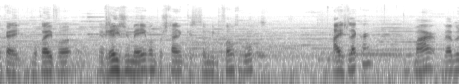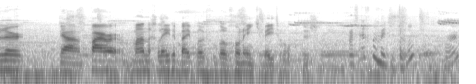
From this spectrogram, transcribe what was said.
Oké, nog even een resume, want waarschijnlijk is de microfoon geblokt. Hij is lekker, maar we hebben er ja, een paar maanden geleden bij Brood van Brood gewoon eentje beter op. Dus. Hij is echt wel een beetje droog hoor.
